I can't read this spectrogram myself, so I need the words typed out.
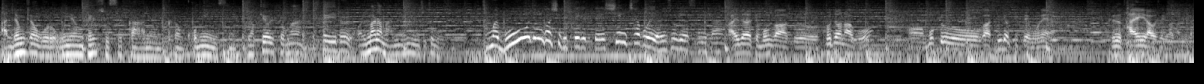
안정적으로 운영될 수 있을까 하는 그런 고민이 있습니다. 몇 개월 동안 회의를 얼마나 많이 했는지도 모릅니다. 정말 모든 것이 그때그때 시행착오의 연속이었습니다. 아이들한테 뭔가 그 도전하고 어, 목표가 생겼기 때문에 그래도 다행이라고 생각합니다.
